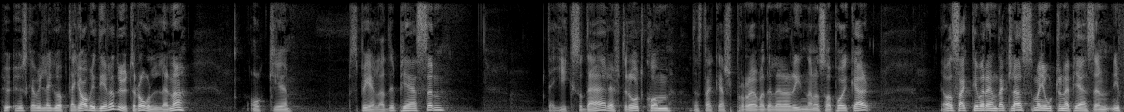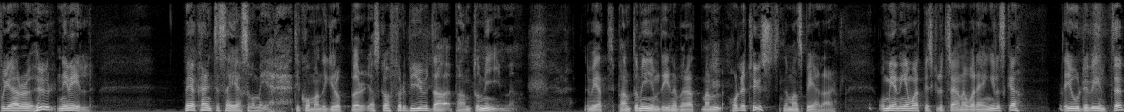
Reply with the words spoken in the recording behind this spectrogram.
hur, hur ska vi lägga upp det? Ja, vi delade ut rollerna och eh, spelade pjäsen. Det gick så där. Efteråt kom den stackars prövade lärarinnan och sa pojkar, jag har sagt till varenda klass som har gjort den här pjäsen, ni får göra det hur ni vill. Men jag kan inte säga så mer till kommande grupper. Jag ska förbjuda pantomim. Ni vet, pantomim, det innebär att man håller tyst när man spelar. Och meningen var att vi skulle träna vår engelska. Det gjorde vi inte.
